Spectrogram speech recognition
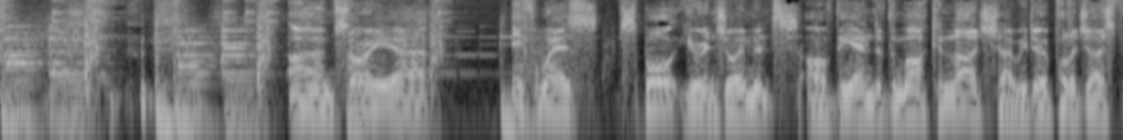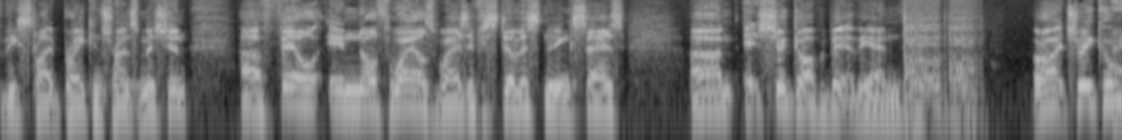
I'm sorry uh, if Wes sport your enjoyment of the end of the Mark and Lard show. We do apologise for the slight break in transmission. Uh, Phil in North Wales, Wes, if you're still listening, says um, it should go up a bit at the end. All right, Treacle?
